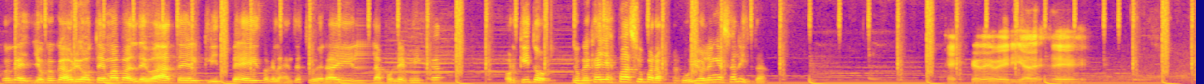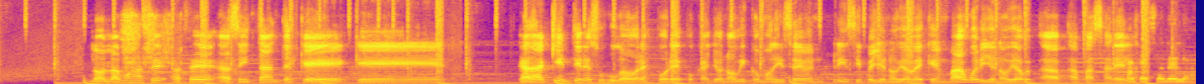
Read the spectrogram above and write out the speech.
creo que, yo creo que abrió tema para el debate, el clickbait, para que la gente estuviera ahí en la polémica. Orquito, ¿tú crees que hay espacio para Puyol en esa lista? Es que debería. de- eh, lo hablamos hace, hace, hace instantes que, que cada quien tiene sus jugadores por época. Yo no vi, como dice el príncipe, yo no vi a Beckenbauer y yo no vi a, a- a Pasarela. La pasarela.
